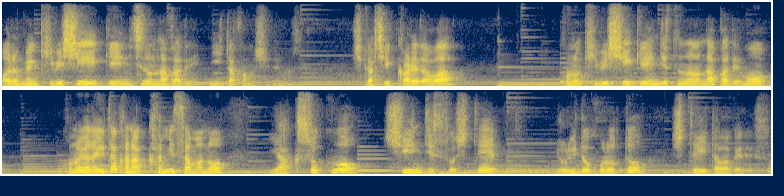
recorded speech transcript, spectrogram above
ある面厳しい現実の中にいたかもしれません。しかし彼らはこの厳しい現実の中でもこのような豊かな神様の約束を真実としてよりどころとしていたわけです。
